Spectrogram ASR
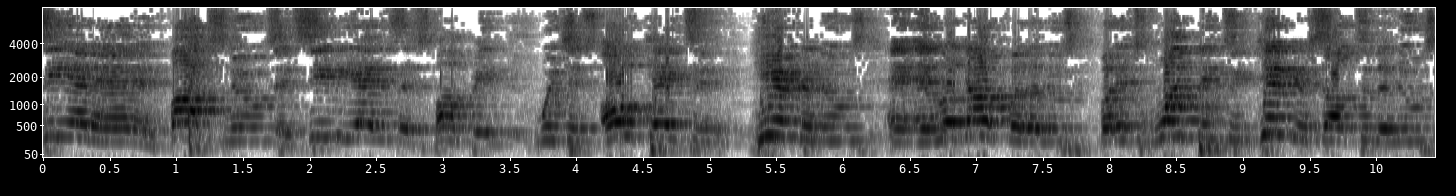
CNN and Fox News and CBS is pumping, which is okay to hear the news and, and, look out for the news, but it's one thing to give yourself to the news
